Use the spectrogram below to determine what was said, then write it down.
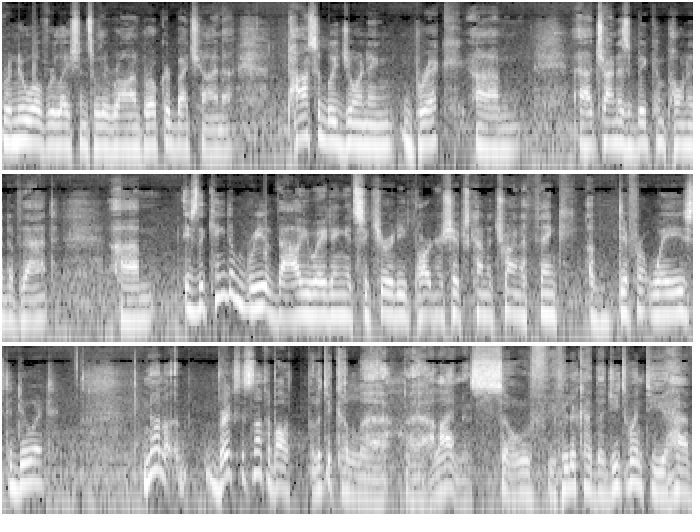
renewal of relations with Iran, brokered by China, possibly joining BRIC. Um, uh, China is a big component of that. Um, is the kingdom reevaluating its security partnerships, kind of trying to think of different ways to do it? No, no. Is not about political uh, uh, alignments. So if, if, you look at the G20, you have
